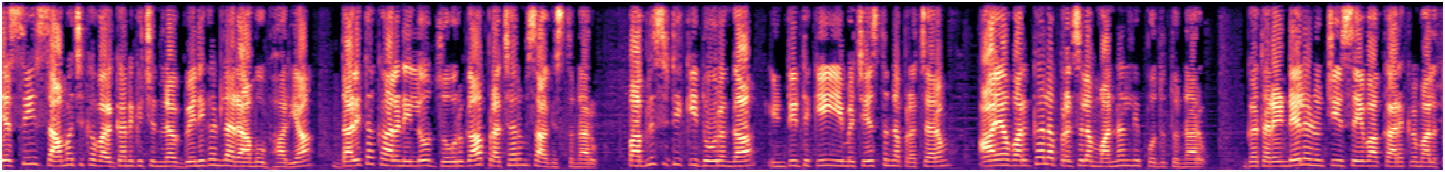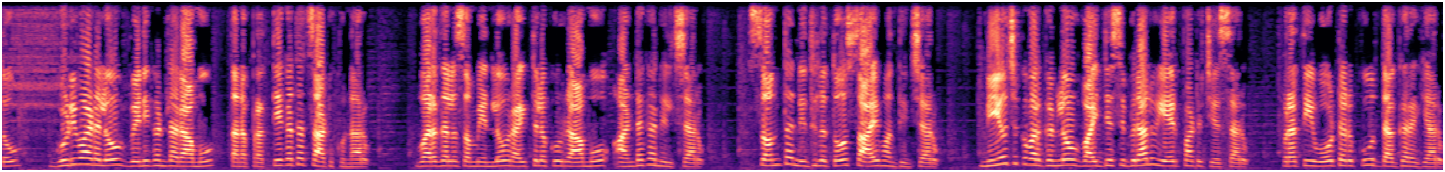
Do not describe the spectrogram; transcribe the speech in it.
ఎస్సీ సామాజిక వర్గానికి చెందిన వెనిగండ్ల రాము భార్య దళిత కాలనీల్లో జోరుగా ప్రచారం సాగిస్తున్నారు. పబ్లిసిటీకి దూరంగా ఇంటింటికి ఈమె చేస్తున్న ప్రచారం ఆయా వర్గాల ప్రజల మన్నల్ని పొందుతున్నారు. గత రెండేళ్ళ నుంచి సేవా కార్యక్రమాలతో గుడివాడలో వెనిగండ్ల రాము తన ప్రత్యేకత చాటుకున్నారు. వరదల సమయంలో రైతులకు రాము అండగా నిలిచారు. సొంత నిధులతో సాయం అందించారు. నియోజకవర్గంలో వైద్య శిబిరాలు ఏర్పాటు చేశారు. ప్రతి ఓటరుకు దగ్గరయ్యారు.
